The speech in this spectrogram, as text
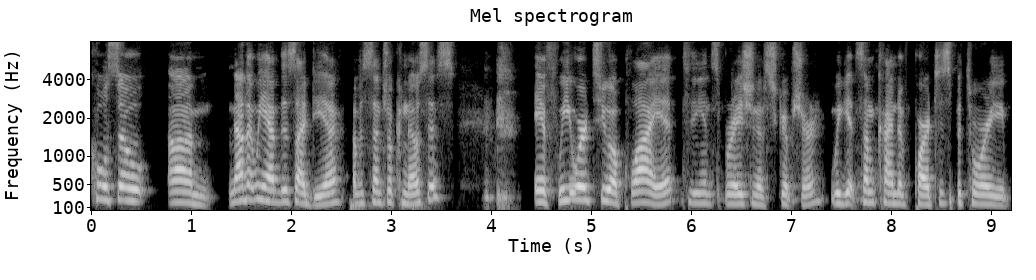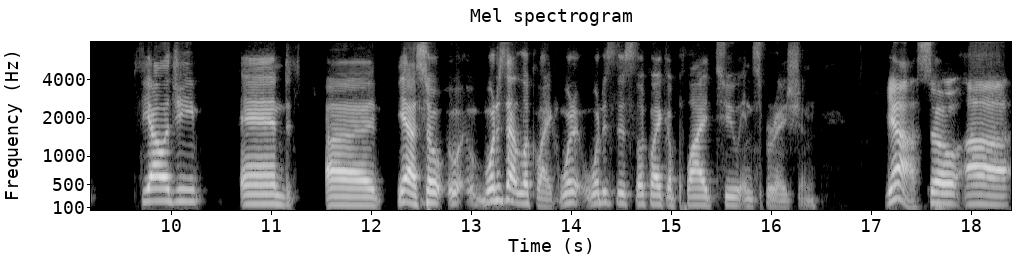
Cool. So um, now that we have this idea of essential kenosis, if we were to apply it to the inspiration of Scripture, we get some kind of participatory theology and uh, yeah. So, what does that look like? What What does this look like applied to inspiration? Yeah. So, uh,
